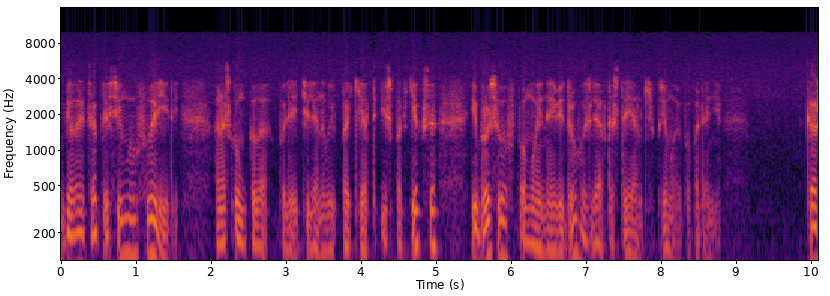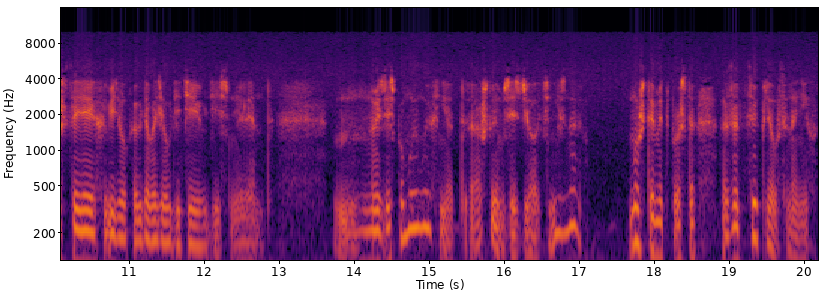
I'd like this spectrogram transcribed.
Белая цапля — символ Флориды. Она скомкала полиэтиленовый пакет из-под кекса и бросила в помойное ведро возле автостоянки. Прямое попадание. Кажется, я их видел, когда возил детей в Диснейленд. Но здесь, по-моему, их нет. А что им здесь делать? Не знаю. Может, Эммет просто зациклился на них.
